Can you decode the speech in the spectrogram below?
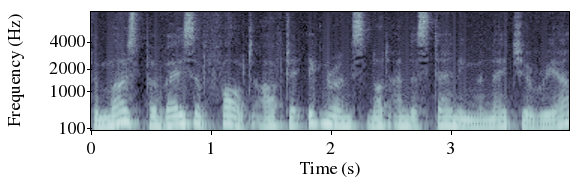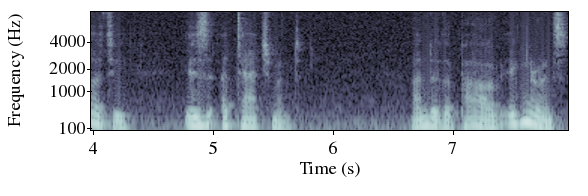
the most pervasive fault after ignorance not understanding the nature of reality is attachment. Under the power of ignorance,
